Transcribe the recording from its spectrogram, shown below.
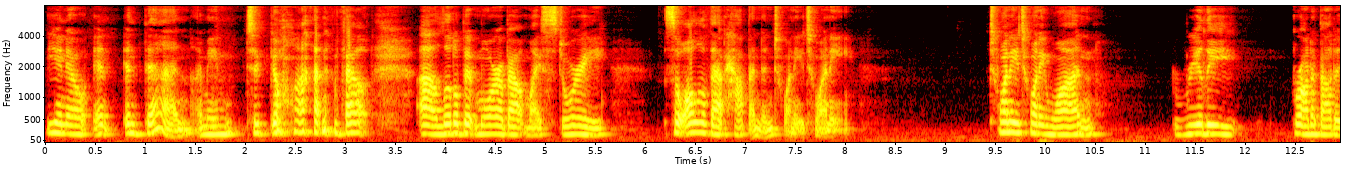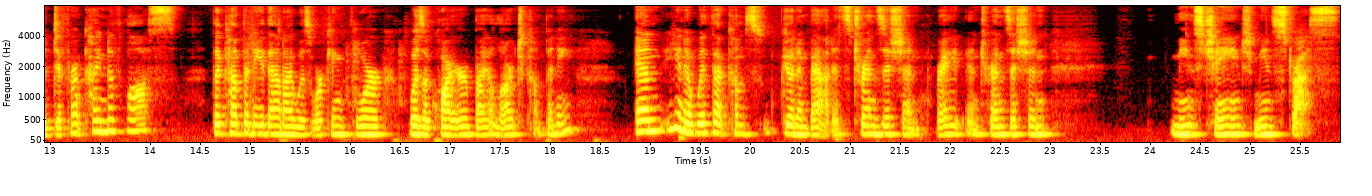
you know, and, and then, I mean, to go on about a little bit more about my story. So all of that happened in 2020. 2021 really brought about a different kind of loss. The company that I was working for was acquired by a large company. And, you know, with that comes good and bad. It's transition, right? And transition means change, means stress,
